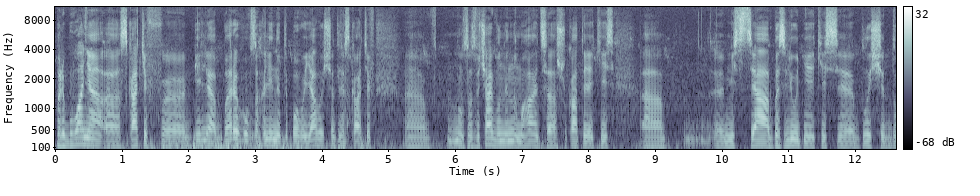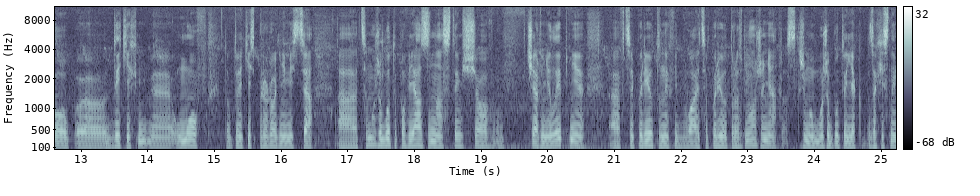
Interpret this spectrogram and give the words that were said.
Перебування е, скатів е, біля берегу взагалі не типове явище для скатів. Е, ну, зазвичай вони намагаються шукати якісь е, е, місця безлюдні, якісь ближчі ближче до е, диких е, умов, тобто якісь природні місця. Е, Це може бути пов'язано з тим, що червні-липні е, в цей період у них відбувається період розмноження. Скажімо, може бути як захисний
